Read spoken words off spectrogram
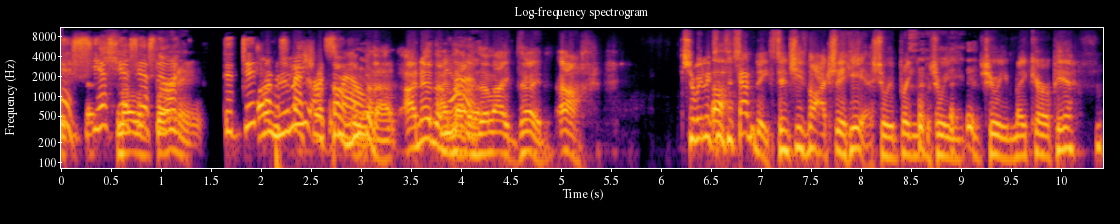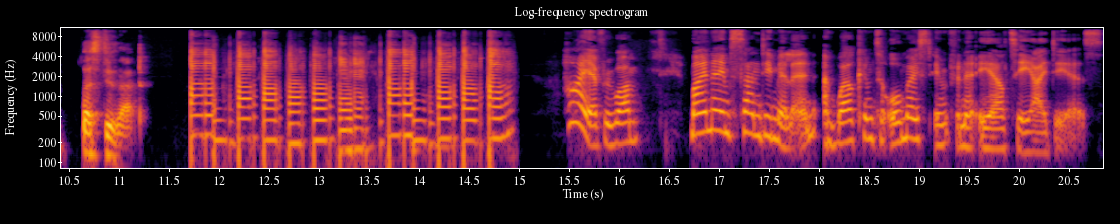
yes, yes, yes, of yes, they're like- burning. They did Oh, have really? a I special can't smell. remember that. I know that. Yeah. Yeah. They're like, dude. Ah. Should we listen Ah. to Sandy since she's not actually here? Should we bring? should we? Should we make her appear? Let's do that. Hi everyone, my name's Sandy Millin and welcome to Almost Infinite ELT Ideas.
